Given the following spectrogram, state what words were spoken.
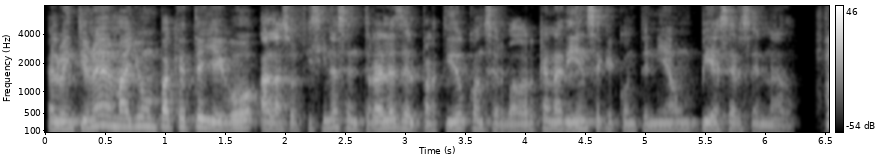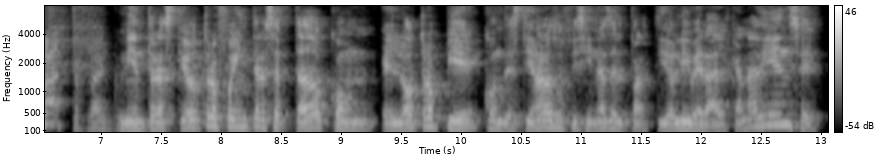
El 29 de mayo un paquete llegó a las oficinas centrales del Partido Conservador Canadiense que contenía un pie cercenado. What the fuck, güey. Mientras que otro fue interceptado con el otro pie con destino a las oficinas del Partido Liberal Canadiense.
